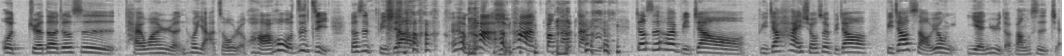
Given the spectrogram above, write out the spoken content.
我觉得就是台湾人或亚洲人，或或我自己就是比较 很怕很怕帮他代言，就是会比较比较害羞，所以比较比较少用言语的方式讲。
